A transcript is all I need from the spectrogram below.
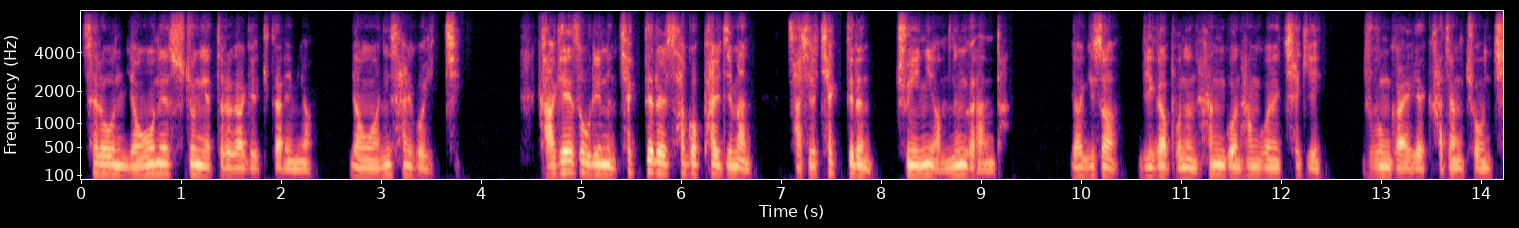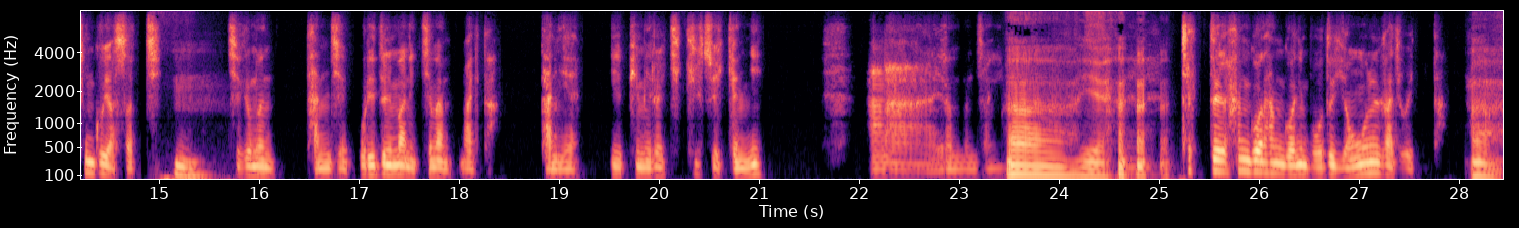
새로운 영혼의 수중에 들어가길 기다리며 영원히 살고 있지. 가게에서 우리는 책들을 사고 팔지만 사실 책들은 주인이 없는 거란다. 여기서 네가 보는 한권한 권의 책이 누군가에게 가장 좋은 친구였었지. 음. 지금은 단지 우리들만 있지만 말이다. 다니엘, 이 비밀을 지킬 수 있겠니? 아, 이런 문장이. 아, 예. 책들 한 권한 권이 모두 영혼을 가지고 있다. 아,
